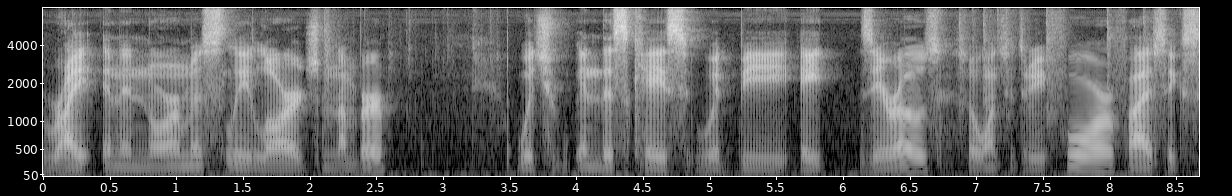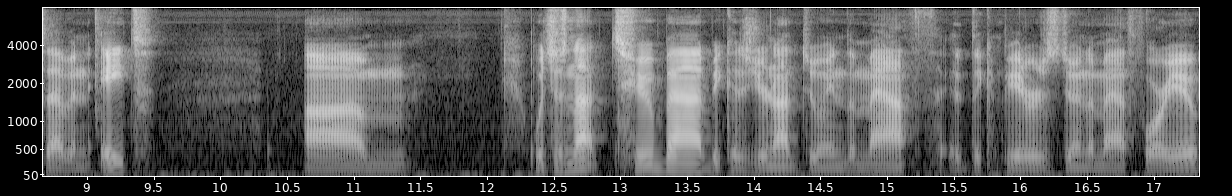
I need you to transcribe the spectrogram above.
write an enormously large number, which in this case would be eight zeros. So one, two, three, four, five, six, seven, eight. Um, which is not too bad because you're not doing the math. The computer is doing the math for you.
